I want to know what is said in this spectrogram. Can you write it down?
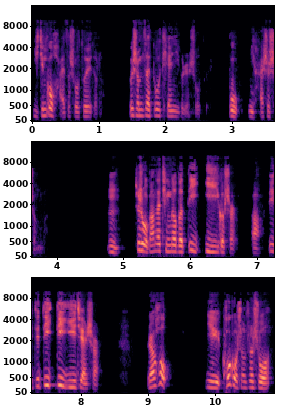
已经够孩子受罪的了，为什么再多添一个人受罪？不，你还是生了。嗯，这是我刚才听到的第一个事儿啊，第第第第一件事儿。然后，你口口声声说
